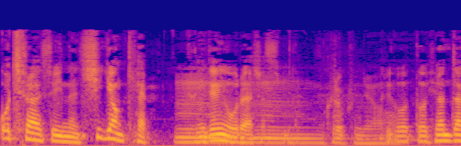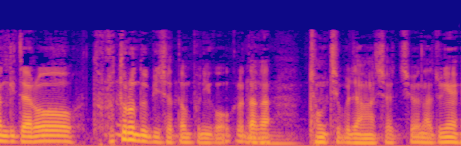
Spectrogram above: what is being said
꼬치를 할수 있는 시경캡 굉장히 오래 하셨습니다. 음, 그렇군요. 그리고 또 현장 기자로 두루두루 누비셨던 분이고 그러다가 음. 정치부장 하셨죠. 나중에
